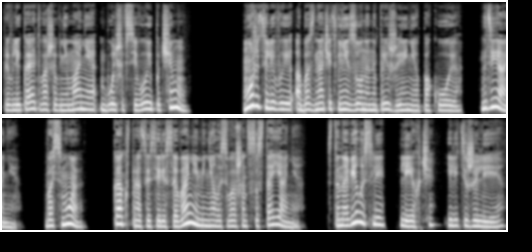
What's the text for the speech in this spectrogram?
привлекает ваше внимание больше всего и почему? Можете ли вы обозначить в ней зоны напряжения, покоя? Где они? Восьмое. Как в процессе рисования менялось ваше состояние? Становилось ли легче или тяжелее?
